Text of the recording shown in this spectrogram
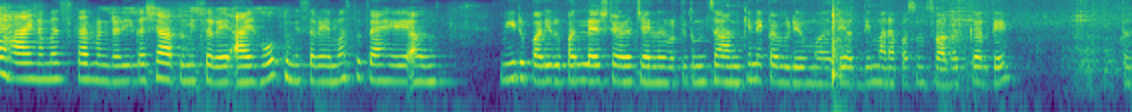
हाय नमस्कार मंडळी. कशा आहात तुम्ही सगळे? आय होप तुम्ही सगळे मस्तच आहे. आज मी रुपाली रुपाली लाईफस्टाईल चॅनलवरती तुमचं आणखीन एका व्हिडिओमध्ये अगदी मनापासून स्वागत करते. तर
